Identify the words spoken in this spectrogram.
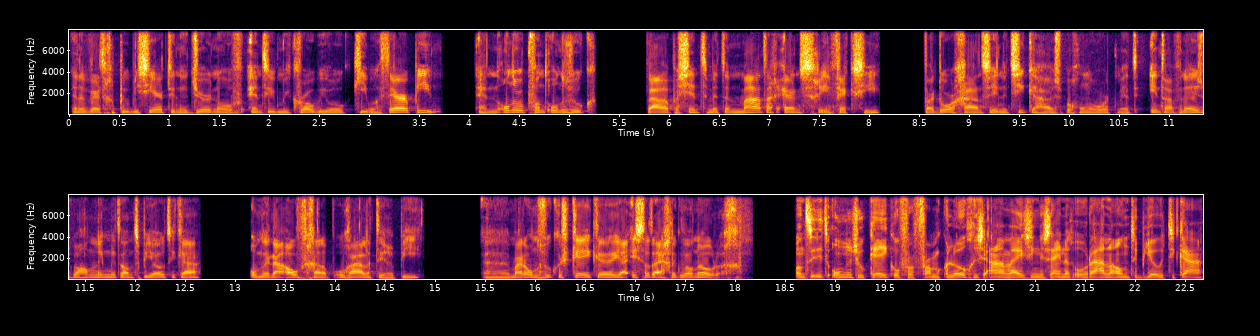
En dat werd gepubliceerd in de Journal of Antimicrobial Chemotherapy. En een onderwerp van het onderzoek waren patiënten met een matig ernstige infectie, waardoor gaans in het ziekenhuis begonnen wordt met intraveneuze behandeling met antibiotica, om daarna over te gaan op orale therapie. Eh, maar de onderzoekers keken, ja, is dat eigenlijk wel nodig? Want in dit onderzoek keken of er farmacologische aanwijzingen zijn dat orale antibiotica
